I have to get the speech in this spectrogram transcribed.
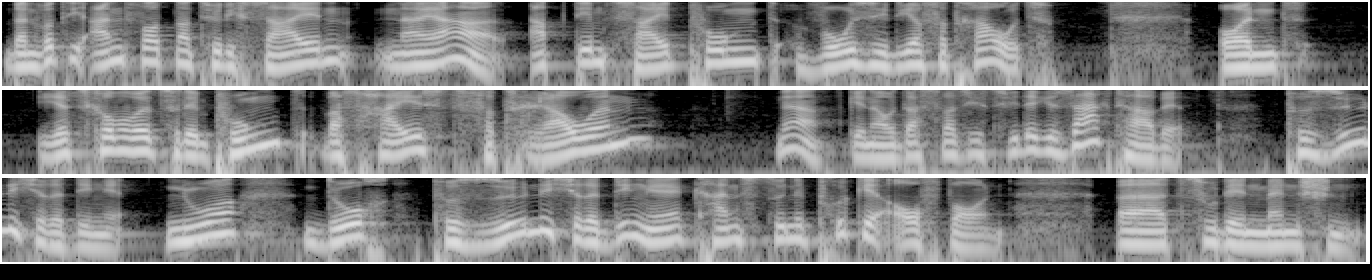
dann wird die Antwort natürlich sein, naja, ab dem Zeitpunkt, wo sie dir vertraut. Und jetzt kommen wir zu dem Punkt, was heißt Vertrauen? Ja, genau das, was ich jetzt wieder gesagt habe. Persönlichere Dinge. Nur durch persönlichere Dinge kannst du eine Brücke aufbauen äh, zu den Menschen.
